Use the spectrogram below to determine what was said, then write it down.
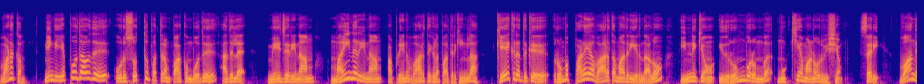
வணக்கம். நீங்க எப்போதாவது ஒரு சொத்து பத்திரம் பார்க்கும்போது அதுல மேஜர் இனாம் மைனர் இனாம் அப்படின்னு வார்த்தைகளை பார்த்துருக்கீங்களா? கேட்கறதுக்கு ரொம்ப பழைய வார்த்தை மாதிரி இருந்தாலும் இன்னைக்கும் இது ரொம்ப ரொம்ப முக்கியமான ஒரு விஷயம். சரி வாங்க.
